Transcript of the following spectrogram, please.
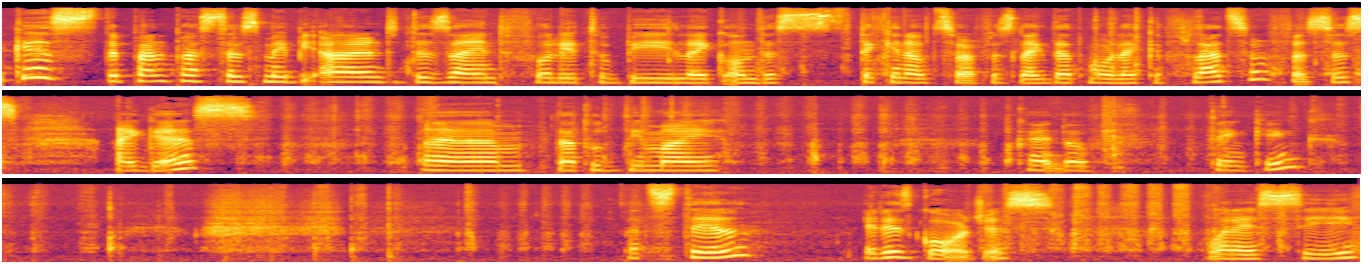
guess the PanPastels maybe aren't designed fully to be like on the sticking out surface like that, more like a flat surfaces, I guess. Um, that would be my kind of thinking. But still it is gorgeous what I see.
